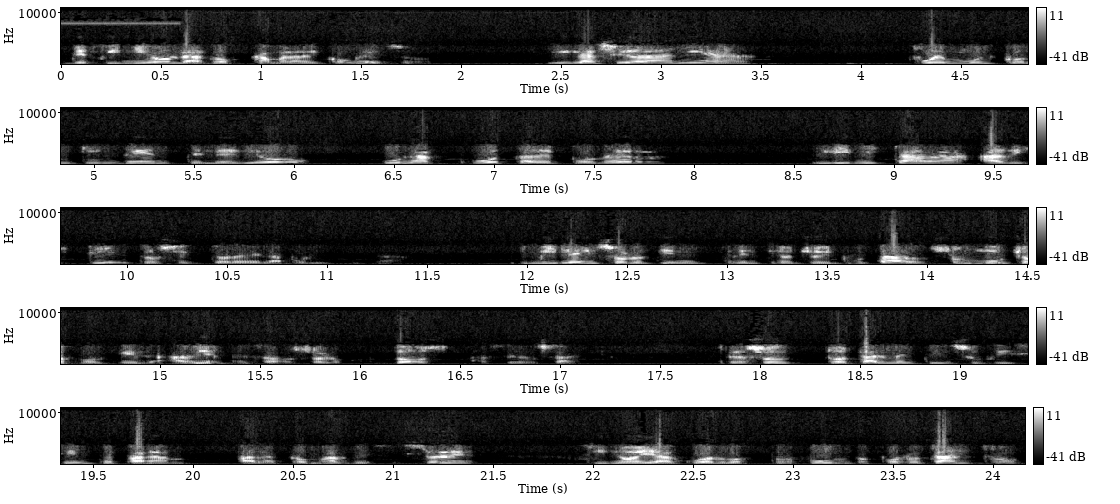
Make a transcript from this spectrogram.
definió las dos cámaras del Congreso. Y la ciudadanía fue muy contundente, le dio una cuota de poder limitada a distintos sectores de la política. Y mi ley solo tiene 38 diputados, son muchos porque él había empezado solo con dos hace dos años, pero son totalmente insuficientes para, para tomar decisiones si no hay acuerdos profundos. Por lo tanto,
